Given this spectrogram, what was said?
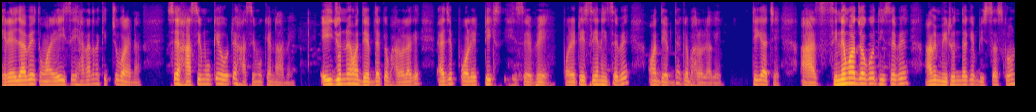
হেরে যাবে, তোমার এই সেই হ্যানা তেনা কিচ্ছু বলে না। সে হাসি মুখে ওঠে, হাসি মুখে নামে। এইজন্যই আমার দেবদাকে ভালো লাগে। অ্যাজ এ পলিটিক্স হিসেবে, পলিটিশিয়ান হিসেবে আমার দেবদাকে ভালো লাগে। ঠিক আছে? আর সিনেমা জগৎ হিসেবে আমি মিঠুনদাকে বিশ্বাস করুন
